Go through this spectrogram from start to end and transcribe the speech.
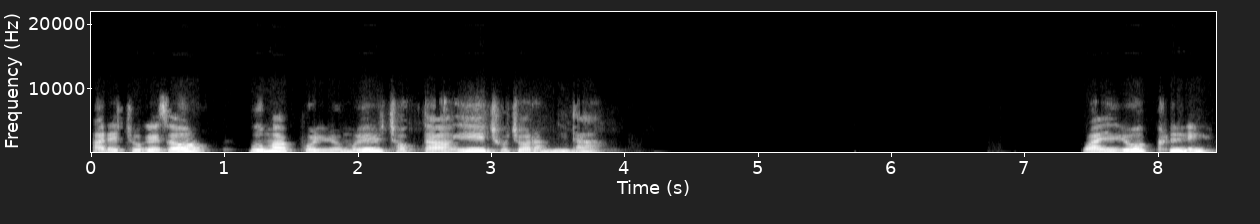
아래쪽에서 음악 볼륨을 적당히 조절합니다. 완료 클릭.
